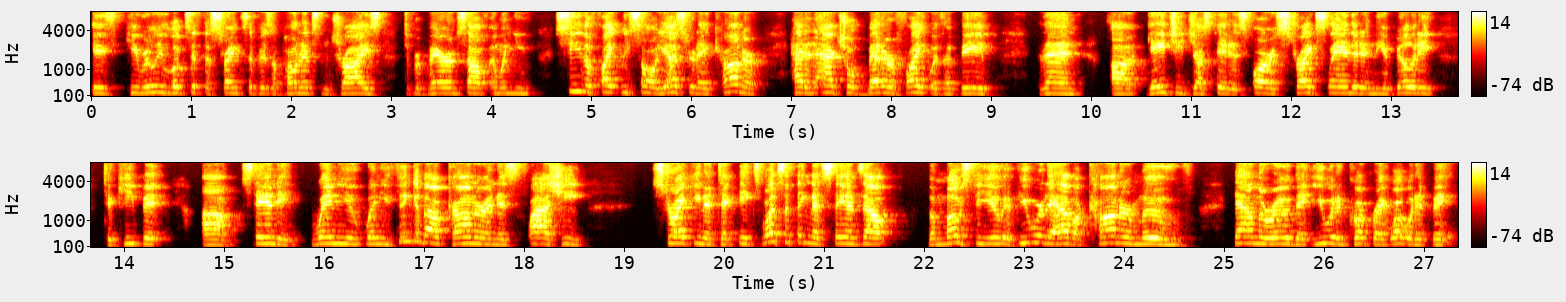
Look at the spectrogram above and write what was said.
is he really looks at the strengths of his opponents and tries to prepare himself. And when you see the fight we saw yesterday, Conor had an actual better fight with Khabib than uh, Gaethje just did, as far as strikes landed and the ability to keep it um, standing. When you when you think about Conor and his flashy striking and techniques, what's the thing that stands out the most to you? If you were to have a Conor move down the road that you would incorporate, what would it be?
